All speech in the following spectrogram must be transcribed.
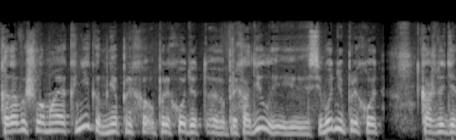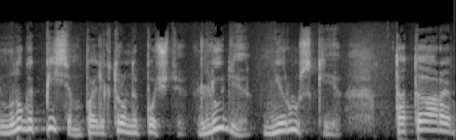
Когда вышла моя книга, мне приходит, э, приходил и сегодня приходит каждый день много писем по электронной почте. Люди не русские, татары,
